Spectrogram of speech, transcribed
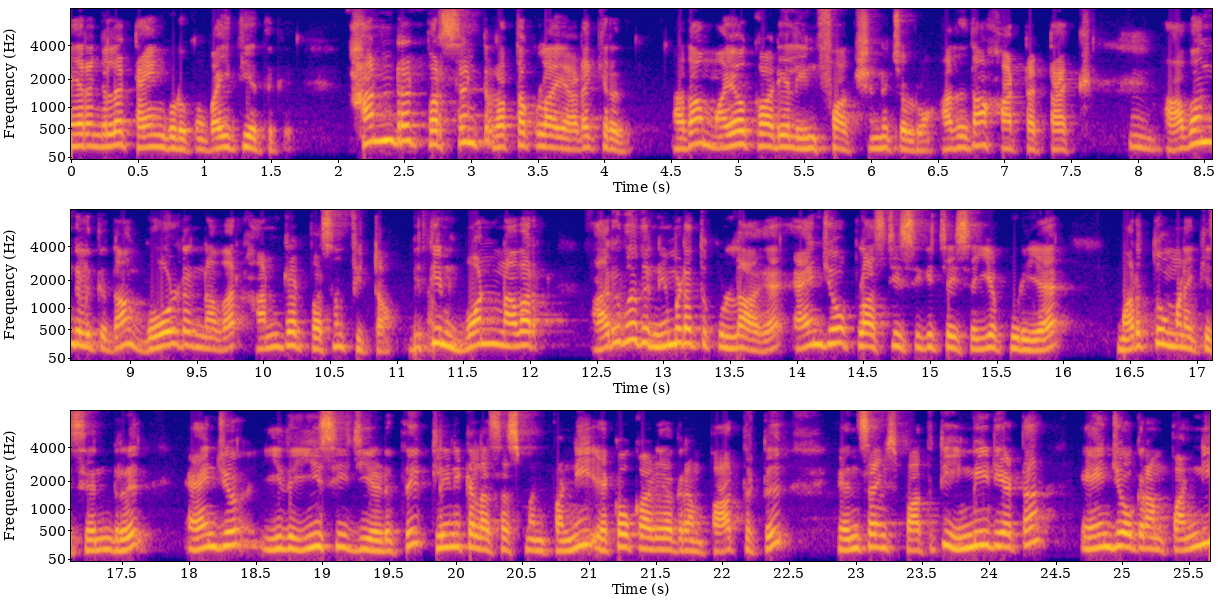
நேரங்களில் டைம் கொடுக்கும் வைத்தியத்துக்கு. ஹண்ட்ரட் பர்சன்ட் ரத்த குழாய் அடைக்கிறது. அதான் மயோகார்டியல் இன்ஃபாக்ஷன்னு சொல்லுவோம் அதுதான் ஹார்ட் அட்டாக். அவங்களுக்கு தான் golden hour hundred percent fit ஆகும். வித்தின் ஒன் ஹவர் அறுபது நிமிடத்துக்குள்ளாக ஆஞ்சியோபிளாஸ்டி சிகிச்சை செய்யக்கூடிய மருத்துவமனைக்கு சென்று ஆஞ்சியோ இது இசிஜி எடுத்து கிளினிக்கல் அசஸ்மெண்ட் பண்ணி எக்கோகார்டியோகிராம் பார்த்துட்டு என்சைம்ஸ் பார்த்துட்டு இம்மீடியட்டாக ஏஞ்சியோகிராம் பண்ணி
